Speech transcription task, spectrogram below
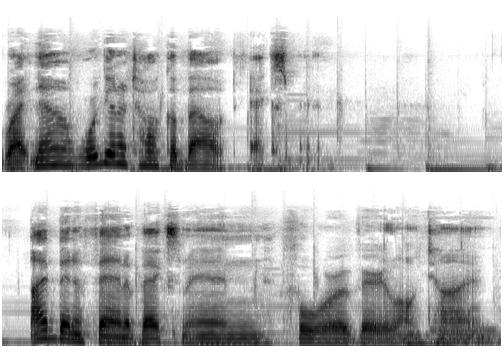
right now, we're going to talk about X Men. I've been a fan of X Men for a very long time.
